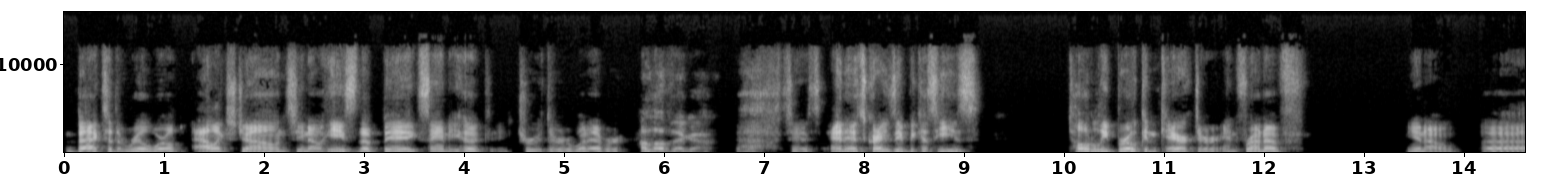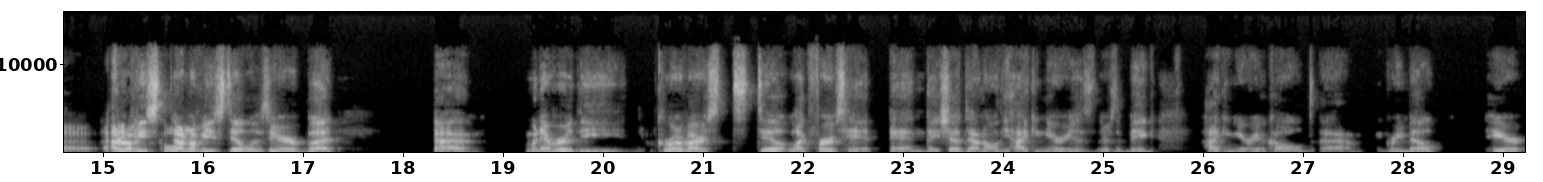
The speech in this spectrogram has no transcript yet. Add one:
back to the real world. Alex Jones, you know, he's the big Sandy Hook truther or whatever. I love that guy. Just and it's crazy because he's totally broken character in front of you know uh I, I, don't know if he's I don't know if he still lives here, but um whenever the coronavirus still like first hit and they shut down all the hiking areas, there's a big hiking area called um Greenbelt here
